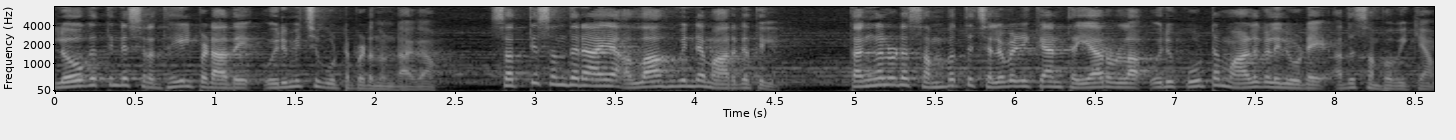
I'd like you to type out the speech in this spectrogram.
ലോകത്തിന്റെ ശ്രദ്ധയിൽപ്പെടാതെ ഒരുമിച്ച് കൂട്ടപ്പെടുന്നുണ്ടാകാം. സത്യസന്ധരായ അള്ളാഹുവിന്റെ മാർഗത്തിൽ തങ്ങളുടെ സമ്പത്ത് ചെലവഴിക്കാൻ തയ്യാറുള്ള ഒരു കൂട്ടം ആളുകളിലൂടെ അത് സംഭവിക്കാം.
